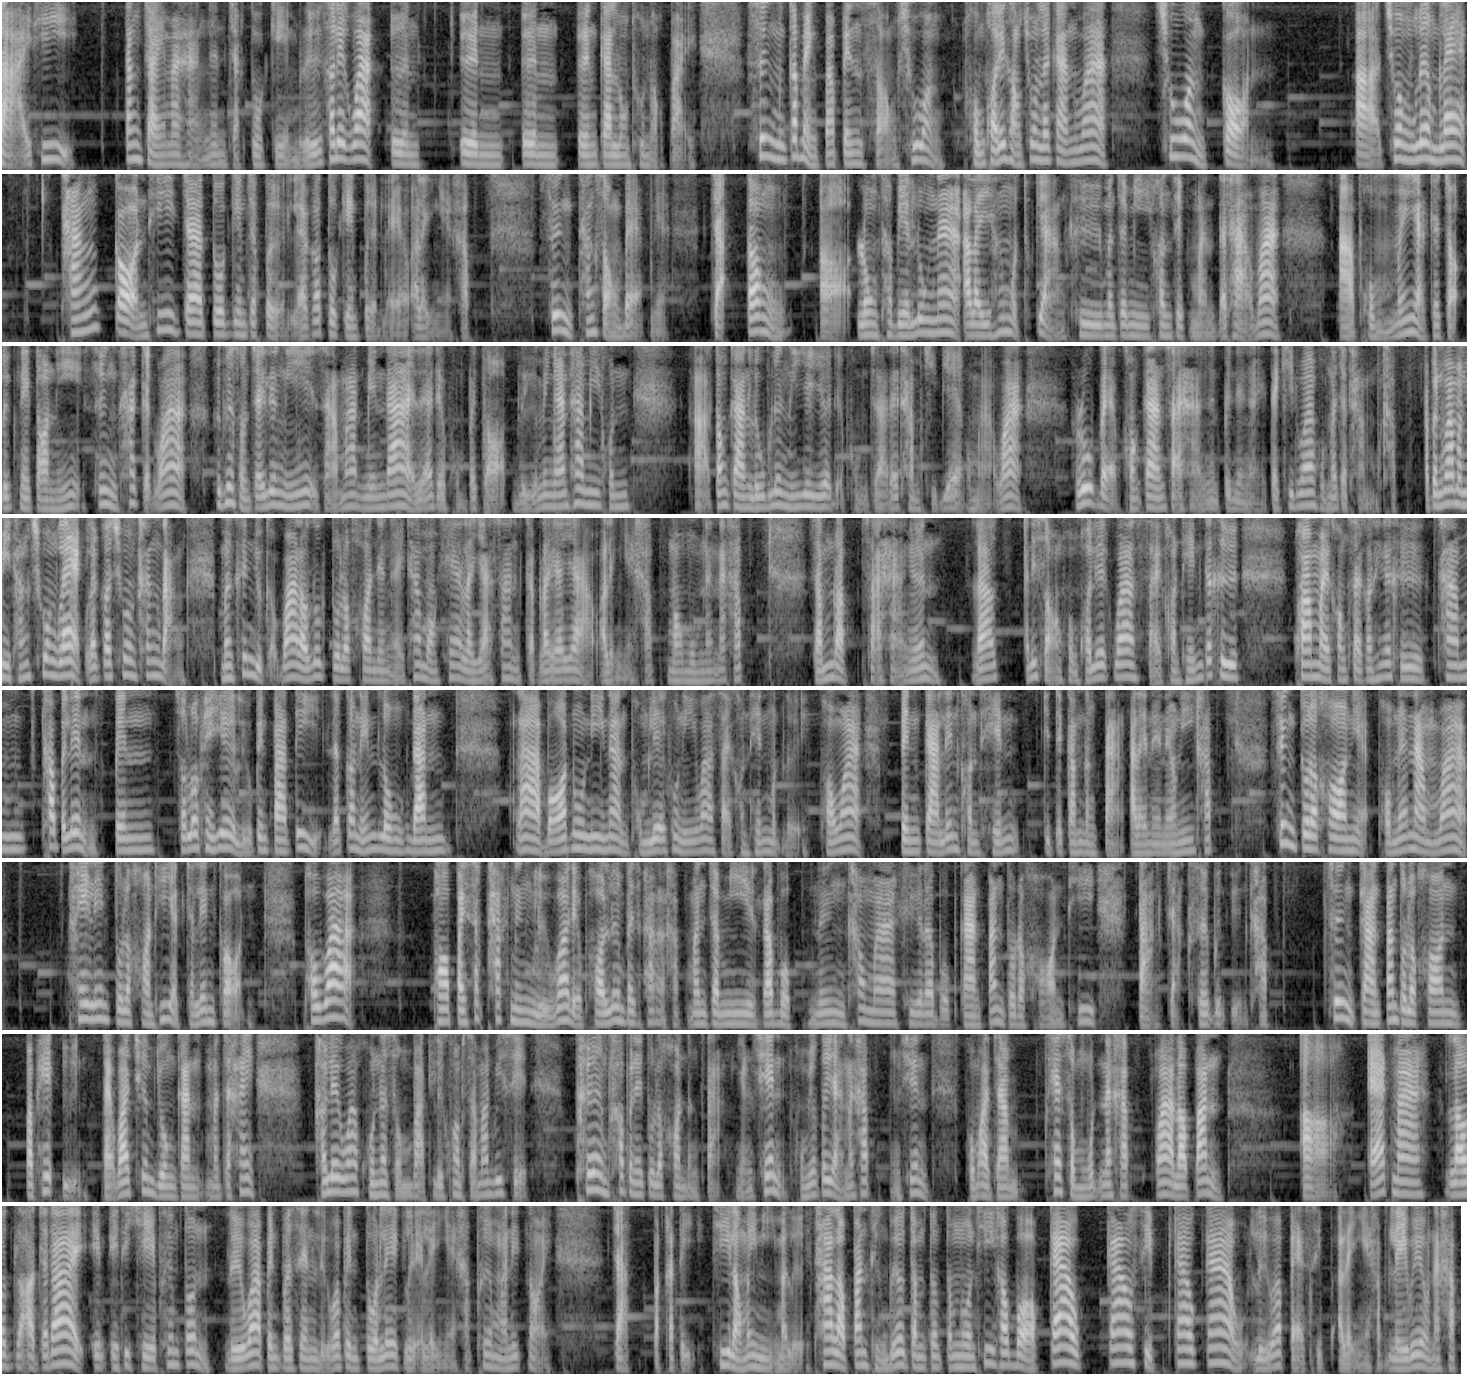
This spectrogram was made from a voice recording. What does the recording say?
สายที่ตั้งใจมาหาเงินจากตัวเกม หรือเขาเรียกว่าเอินเอินเอินเอินการลงทุนออกไป ซึ่งมันก็แบ่งมาเป็น 2 ช่วง ผมขอเรียกสองช่วงแล้วกันว่า ช่วงก่อนอ่าช่วงเริ่มแรก ทั้งก่อนที่จะตัวเกมจะเปิดแล้วก็ตัวเกมเปิดแล้วอะไรอย่างเงี้ยครับ ซึ่งทั้งสองแบบเนี่ยจะต้องอลงทะเบียนล่วงหน้าอะไรทั้งหมดทุกอย่างคือมันจะมีคอนเซปต์มัน แต่ถามว่าอ่าผมไม่อยากจะเจาะลึกในตอนนี้ ซึ่งถ้าเกิดว่าเพื่อนๆสนใจเรื่องนี้สามารถเมนได้แล้วเดี๋ยวผมไปตอบ หรือไม่งั้นถ้ามีคน ต้องการรู้เรื่องนี้เยอะๆ เดี๋ยวผมจะได้ทำคลิปแยกออกมาว่า รูปแบบของการสายหาเงินเป็นยังไง แต่คิดว่าผมน่าจะทำครับเอาเป็นว่ามันมีทั้งช่วงแรกแล้วก็ช่วงข้างหลัง มันขึ้นอยู่กับว่าเราเลือกตัวละครยังไง ถ้ามองแค่ระยะสั้นกับระยะยาวอะไรเงี้ยครับมองมุมนั้นนะครับสำหรับสายหาเงิน แล้วอันที่ 2 ผมขอเรียกว่าสายคอนเทนต์ก็คือความหมายของสายคอนเทนต์ก็คือทำเข้าไปเล่นเป็นโซโล่เพลเยอร์หรือเป็นปาร์ตี้ แล้วก็เน้นลงดัน ล่าบอสนู่นนี่นั่น ผมเรียกพวกนี้ว่าสายคอนเทนต์หมดเลย เพราะว่าเป็นการเล่นคอนเทนต์กิจกรรมต่างๆ อะไรในแนวนี้ครับ ซึ่งตัวละครเนี่ยผมแนะนำว่าให้เล่นตัวละครที่อยากจะเล่นก่อน เพราะว่าพอไปสักพักหนึ่งหรือว่าเดี๋ยวพอเริ่มไปสักพักนะครับ มันจะมีระบบหนึ่งเข้ามาคือระบบการปั้นตัวละครที่ต่างจากเซิร์ฟอื่นๆครับ ซึ่งการปั้นตัวละครประเภทอื่น แต่ว่าเชื่อมโยงกันมันจะให้เขาเรียกว่าคุณสมบัติหรือความสามารถวิเศษ เพิ่มเข้าไปในตัวละครต่างๆ อย่างเช่น ผมยกตัวอย่างนะครับ อย่างเช่น ผมอาจจะแค่สมมุตินะครับ ว่าเราปั้นแอดมาเราเราอาจจะได้ MATK เพิ่มต้น หรือว่าเป็นเปอร์เซ็นต์หรือว่าเป็นตัวเลขเลยอะไรเงี้ยครับเพิ่มมานิดหน่อย จากปกติที่เราไม่มีมาเลย ถ้าเราปั้นถึงเวลจำจำนวนที่เขาบอก 9 90 99 หรือว่า 80 อะไรเงี้ยครับเลเวลนะครับ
